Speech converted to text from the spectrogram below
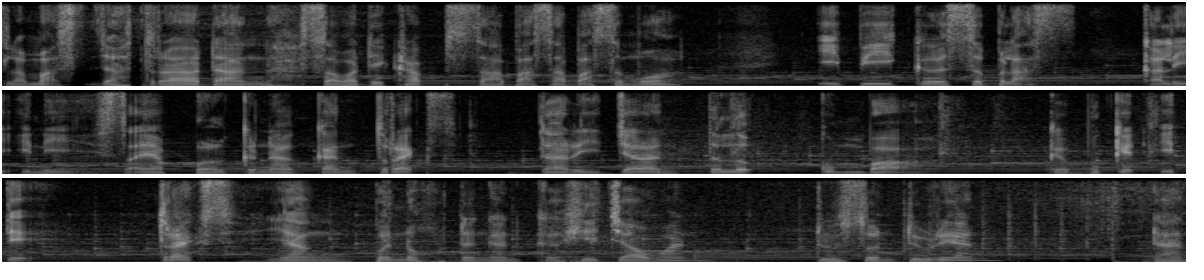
Selamat sejahtera dan sawadikap sahabat-sahabat semua. EP ke-11 Kali ini saya perkenalkan tracks dari Jalan Teluk Kumba ke Bukit Itik. Tracks yang penuh dengan kehijauan, dusun durian dan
